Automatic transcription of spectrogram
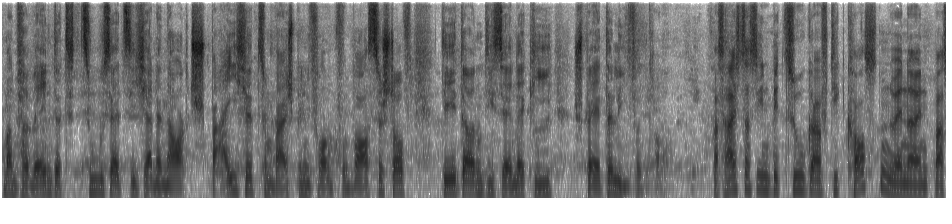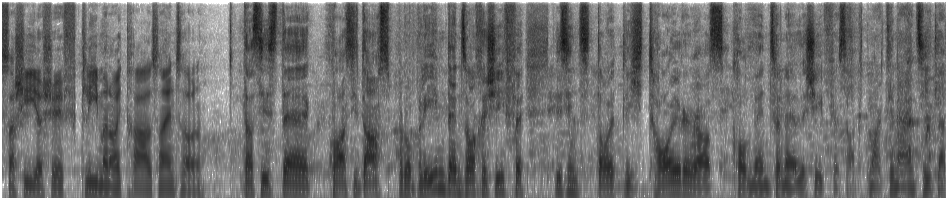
man verwendet zusätzlich eine Art Speicher, zum Beispiel in Form von Wasserstoff, der dann diese Energie später liefern kann. Was heißt das in Bezug auf die Kosten, wenn ein Passagierschiff klimaneutral sein soll? Das ist äh, quasi das Problem, denn solche Schiffe die sind deutlich teurer als konventionelle Schiffe, sagt Martin Einsiedler.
